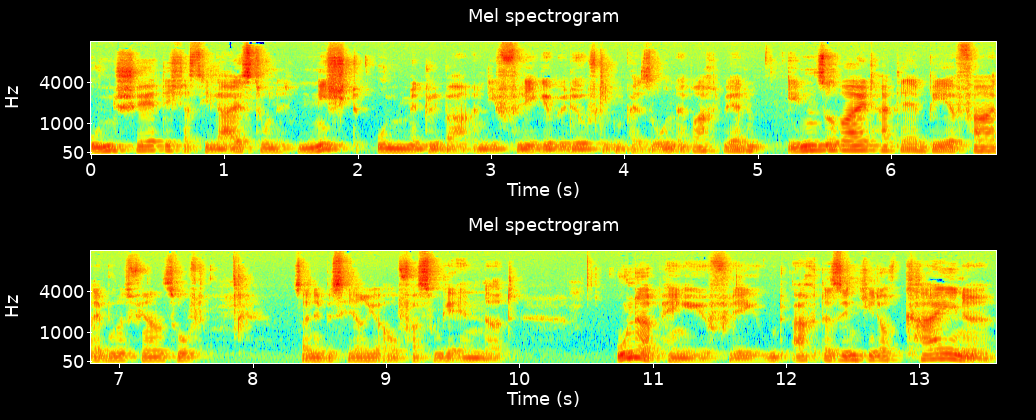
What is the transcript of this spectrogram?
unschädlich, dass die Leistungen nicht unmittelbar an die pflegebedürftigen Personen erbracht werden. Insoweit hat der BFH, der Bundesfinanzhof, seine bisherige Auffassung geändert. Unabhängige Pflegegutachter sind jedoch keine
